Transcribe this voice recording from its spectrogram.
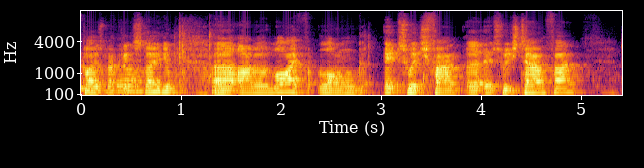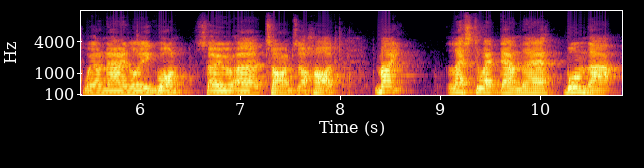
close bracket stadium. Uh, I'm a lifelong Ipswich fan uh, Ipswich Town fan. We are now in League One so uh, times are hard. Mate Leicester went down there won that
